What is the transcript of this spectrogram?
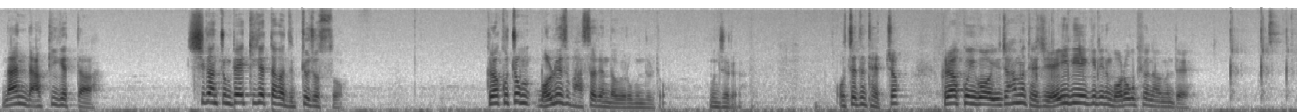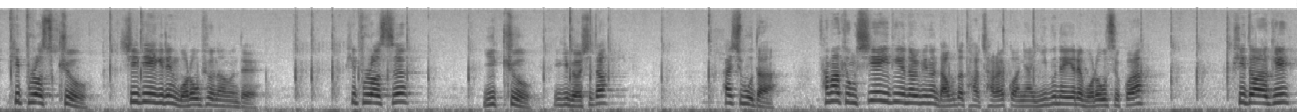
난 낚이겠다. 시간 좀 뺏기겠다가 느껴졌어. 그래갖고 좀 멀리서 봤어야 된다고 여러분들도 문제를. 어쨌든 됐죠? 그래갖고 이거 이제 하면 되지. AB의 길이는 뭐라고 표현하면 돼? P 플러스 Q. CD의 길이는 뭐라고 표현하면 돼? P 플러스 EQ. 이게 몇이다? 85다. 삼각형 CAD의 넓이는 나보다 다 잘할 거 아니야. 2분의 1에 뭐라고 쓸 거야? P 더하기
